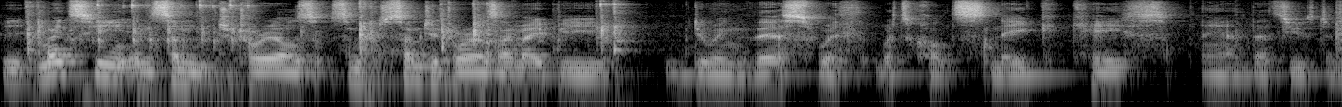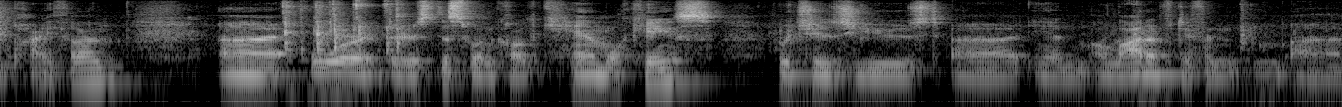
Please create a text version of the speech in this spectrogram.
you might see in some tutorials, some, some tutorials I might be doing this with what's called snake case, and that's used in Python. Uh, or there's this one called camel case, which is used uh, in a lot of different uh,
